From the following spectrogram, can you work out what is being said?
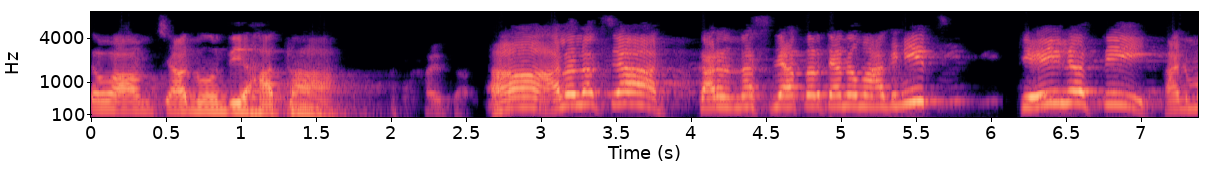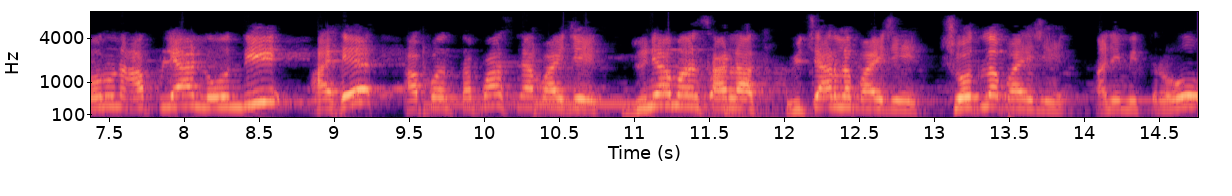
तेव्हा आमच्या नोंदी हाता. हा आलं लक्षात. कारण नसल्या तर त्यानं मागणीच केली नसती. आणि म्हणून आपल्या नोंदी आहेत आपण तपासल्या पाहिजे. जुन्या माणसाला विचारलं पाहिजे शोधलं पाहिजे. आणि मित्र हो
